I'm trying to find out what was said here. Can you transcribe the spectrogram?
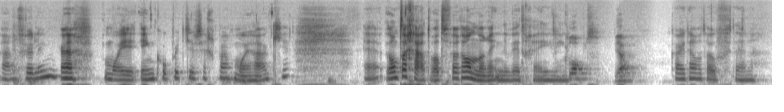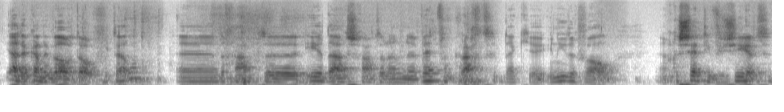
aanvulling. Een mooie inkoppertje, zeg maar. Mooi haakje. Eh, want er gaat wat veranderen in de wetgeving. Klopt, ja. Kan je daar wat over vertellen? Ja, daar kan ik wel wat over vertellen. Eh, er gaat, eh eerdaags gaat er een wet van kracht dat je in ieder geval een gecertificeerd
